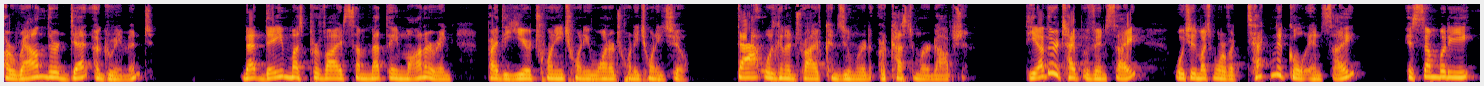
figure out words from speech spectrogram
around their debt agreement that they must provide some methane monitoring by the year 2021 or 2022. That was going to drive consumer or customer adoption. The other type of insight, which is much more of a technical insight, is somebody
